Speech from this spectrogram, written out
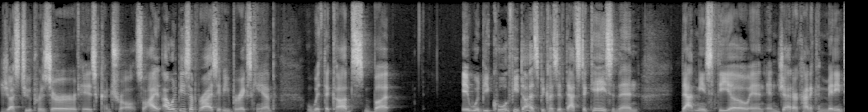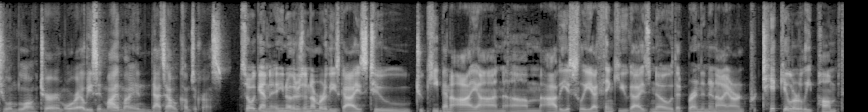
just to preserve his control. So I, I wouldn't be surprised if he breaks camp with the Cubs, but it would be cool if he does, because if that's the case, then that means Theo and, and Jed are kind of committing to him long term, or at least in my mind, that's how it comes across. So again, you know, there's a number of these guys to to keep an eye on. Um, obviously, I think you guys know that Brendan and I aren't particularly pumped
